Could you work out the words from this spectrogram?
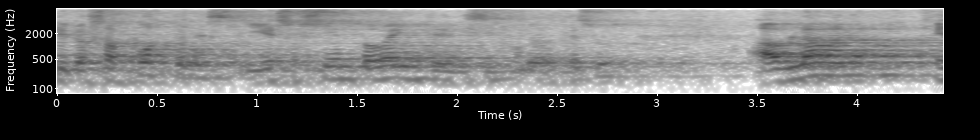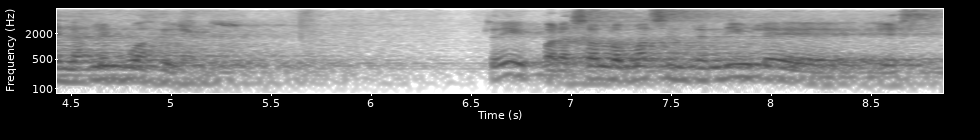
que los apóstoles y esos 120 discípulos de Jesús hablaban en las lenguas de ellos. ¿Sí? Para hacerlo más entendible es,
